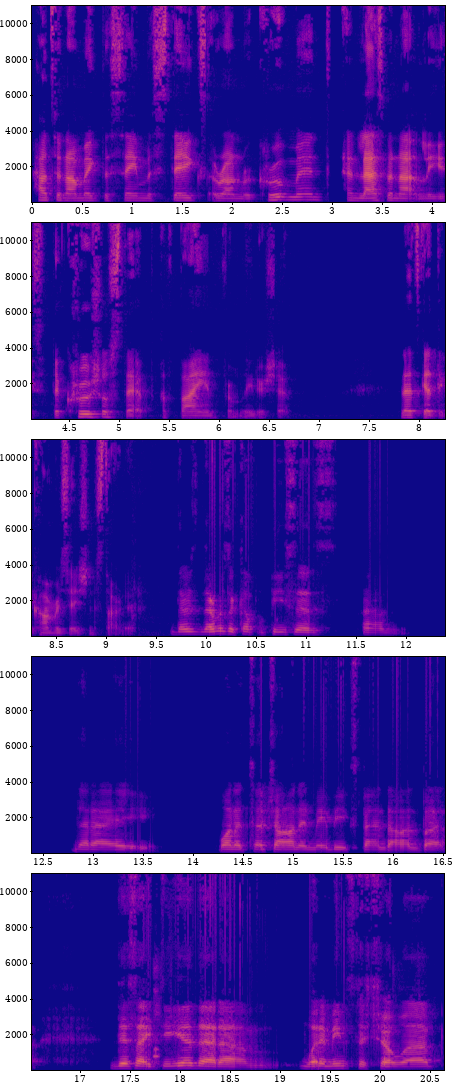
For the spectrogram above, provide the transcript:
how to not make the same mistakes around recruitment. And last but not least, the crucial step of buy in from leadership. Let's get the conversation started. There's, there was a couple pieces um, that I want to touch on and maybe expand on, but this idea that um what it means to show up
